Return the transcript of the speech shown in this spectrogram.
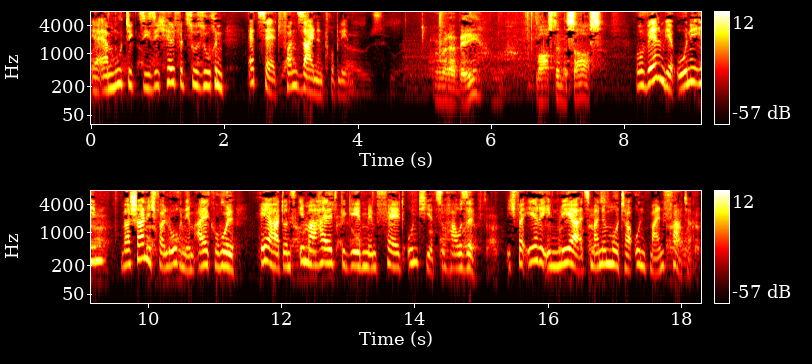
Er ermutigt sie, sich Hilfe zu suchen, erzählt von seinen Problemen. Wo wären wir ohne ihn? Wahrscheinlich verloren im Alkohol. Er hat uns immer Halt gegeben im Feld und hier zu Hause. Ich verehre ihn mehr als meine Mutter und meinen Vater.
